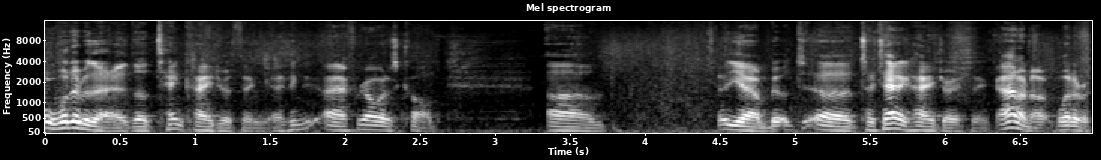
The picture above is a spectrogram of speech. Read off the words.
or whatever that the tank Hydra thing. I think I forgot what it's called. Um, yeah, uh, Titanic Hydra. I think I don't know. Whatever.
